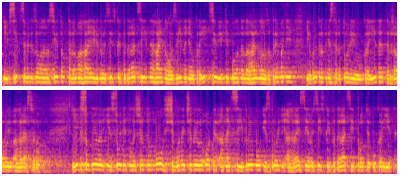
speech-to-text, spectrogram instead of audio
і всім цивілізованим світом та вимагає від Російської Федерації негайного звільнення українців, які були нелегально затримані і викрадені з території України державою агресором. Їх судили і судять лише тому, що вони чинили опір анексії Криму і збройній агресії Російської Федерації проти України.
